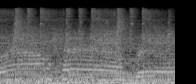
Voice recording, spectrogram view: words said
I'm happy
